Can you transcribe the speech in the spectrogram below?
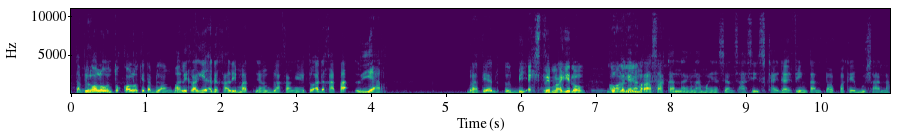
Tapi kalau untuk kalau kita bilang balik lagi ada kalimat yang belakangnya itu ada kata liar. Berarti lebih ekstrim lagi dong. Gue Oh, pengen liar. merasakan yang namanya sensasi skydiving tanpa pakai busana,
